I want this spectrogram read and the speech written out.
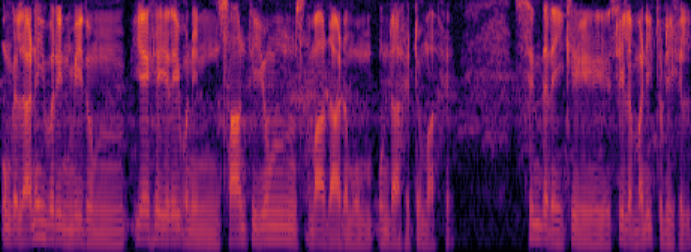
உங்கள் அனைவரின் மீதும் ஏக இறைவனின் சாந்தியும் சமாதானமும் உண்டாகட்டுமாக. சிந்தனைக்கு சில மணித்துளிகள்.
